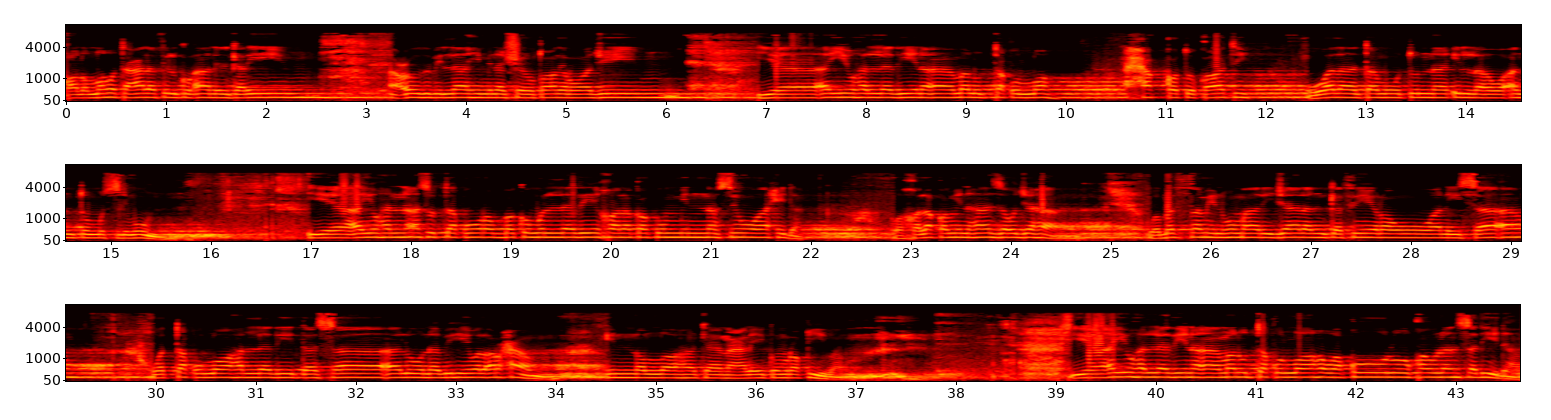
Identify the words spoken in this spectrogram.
قال الله تعالى في القرآن الكريم أعوذ بالله من الشيطان الرجيم. يا أيها الذين آمنوا اتقوا الله حق تقاته ولا تموتن إلا وأنتم مسلمون. يا أيها الناس اتقوا ربكم الذي خلقكم من نفس واحدة وخلق منها زوجها وبث منهما رجالا كثيرا ونساء واتقوا الله الذي تساءلون به والأرحام. إن الله كان عليكم رقيبا. يا أيها الذين آمنوا اتقوا الله وقولوا قولا سديدا.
